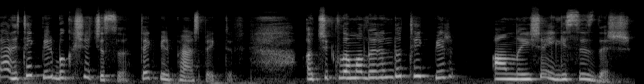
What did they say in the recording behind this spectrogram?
Yani tek bir bakış açısı, tek bir perspektif. Açıklamalarında tek bir anlayışa ilgisizdir.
